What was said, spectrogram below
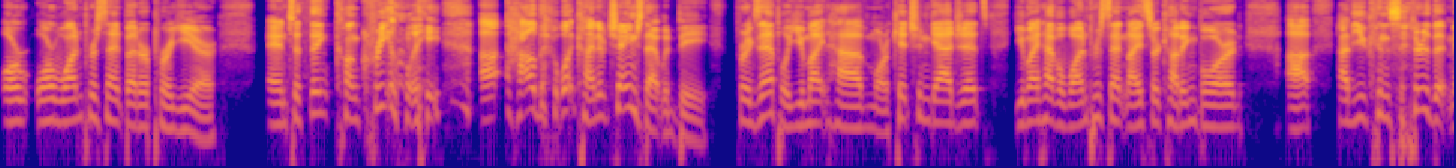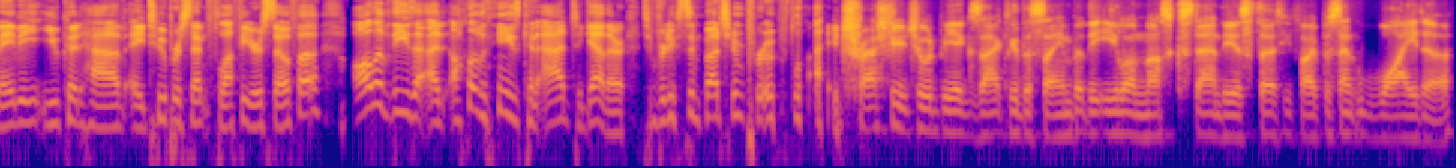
or or 1% better per year and to think concretely uh, how the, what kind of change that would be. For example, you might have more kitchen gadgets, you might have a 1% nicer cutting board. Uh, have you considered that maybe you could have a 2% fluffier sofa? All of these uh, all of these can add together to produce a much improved life. Trashfuture would be exactly the same, but the Elon Musk standee is 35% wider.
